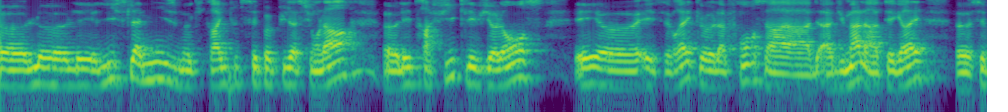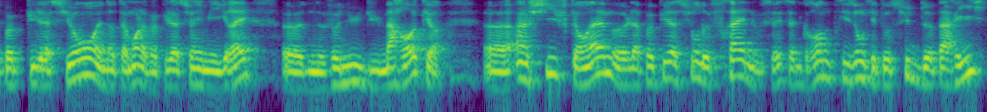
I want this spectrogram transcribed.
euh, l'islamisme qui travaille toutes ces populations-là, euh, les trafics, les violences. Et, c'est vrai que la France a, du mal à intégrer ces populations, et notamment la population immigrée venue du Maroc. Un chiffre quand même, la population de Fresnes, vous savez, cette grande prison qui est au sud de Paris,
